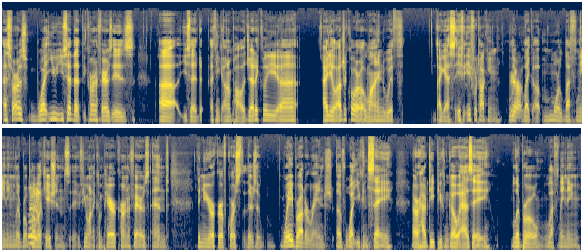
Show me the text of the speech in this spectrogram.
as far as what you you said that the current affairs is uh you said I think unapologetically uh ideological or aligned with I guess if if we're talking li- yeah. like uh, more left leaning liberal mm. publications if you want to compare current affairs and the New Yorker of course there's a way broader range of what you can say or how deep you can go as a liberal left leaning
